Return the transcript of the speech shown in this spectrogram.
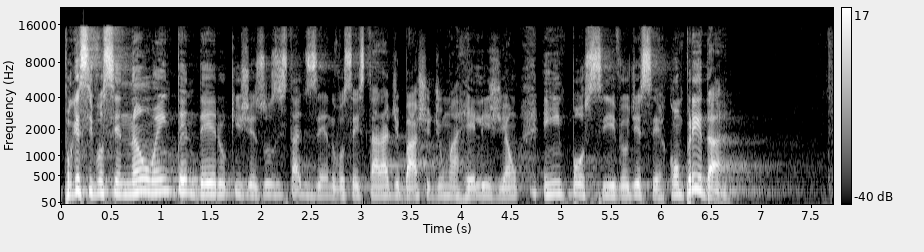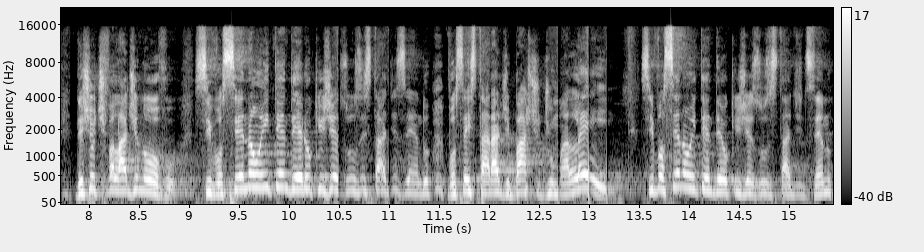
Porque se você não entender o que Jesus está dizendo, você estará debaixo de uma religião impossível de ser cumprida. Deixa eu te falar de novo. Se você não entender o que Jesus está dizendo, você estará debaixo de uma lei. Se você não entender o que Jesus está dizendo,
